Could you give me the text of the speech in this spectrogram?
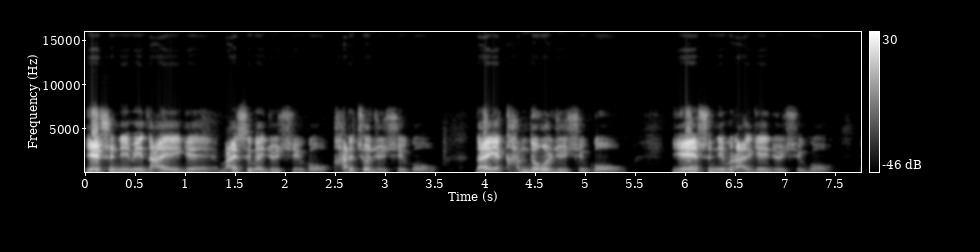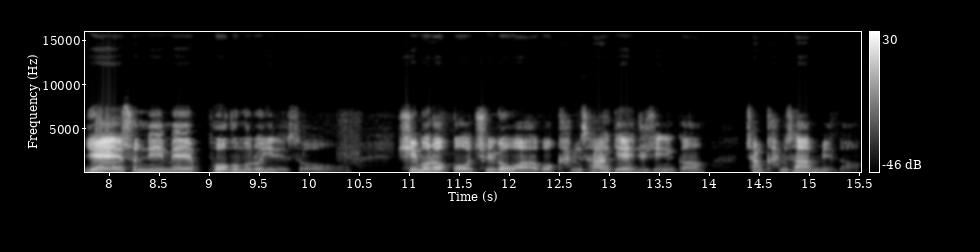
예수님이 나에게 말씀해 주시고 가르쳐 주시고 나에게 감동을 주시고 예수님을 알게 해 주시고 예수님의 복음으로 인해서 힘을 얻고 즐거워하고 감사하게 해 주시니까 참 감사합니다.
